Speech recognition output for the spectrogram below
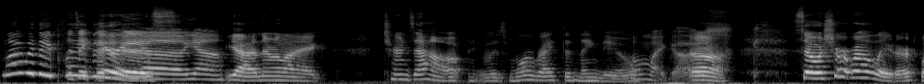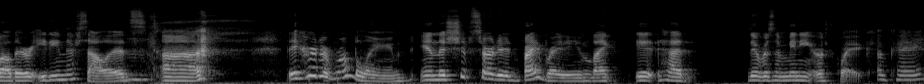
why would they play like this? very, uh, yeah. Yeah, and they were like, turns out it was more right than they knew. Oh my gosh. Ugh. So a short while later, while they were eating their salads, Mm. uh, they heard a rumbling, and the ship started vibrating like it had. There was a mini earthquake, Okay.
